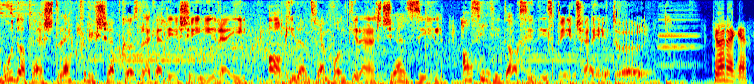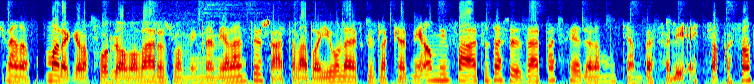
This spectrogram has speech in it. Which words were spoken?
Budapest legfrissebb közlekedési hírei a 90.9 Jazzin a City Taxi. Jó reggelt kívánok! Ma reggel a forgalom a városban még nem jelentős, általában jól lehet közlekedni. Ami változás, az Árpád fejedelem útján befelé egy szakaszon,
